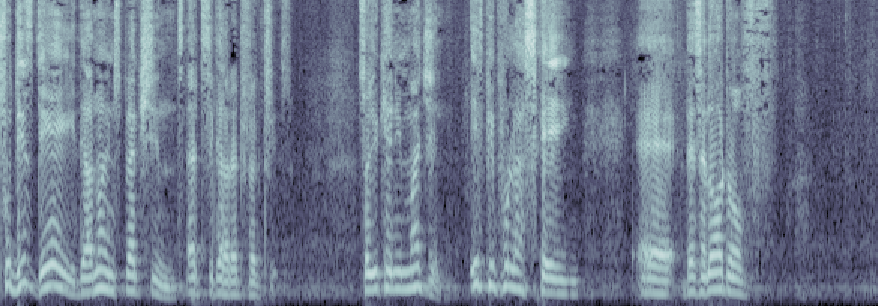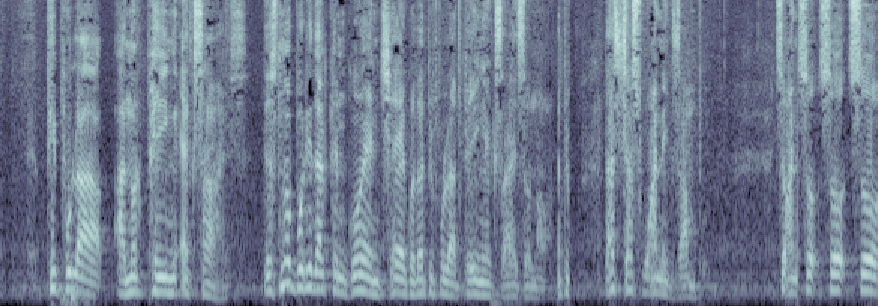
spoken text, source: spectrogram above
To this day, there are no inspections at cigarette factories. So you can imagine if people are saying uh, there's a lot of people are, are not paying excise, there's nobody that can go and check whether people are paying excise or not. That's just one example. So, so, so, so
